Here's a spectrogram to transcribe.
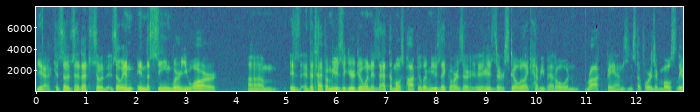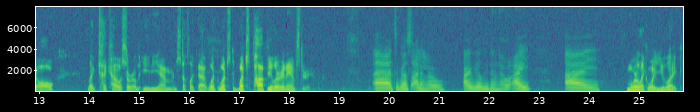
yeah because so, so that's so so in in the scene where you are um is the type of music you're doing is that the most popular music or is there is there still like heavy metal and rock bands and stuff or is it mostly all like tech house or edm and stuff like that what what's what's popular in amsterdam Uh, to be honest, I don't know. I really don't know. I, I, more like what you like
